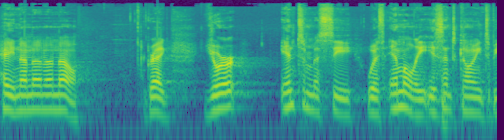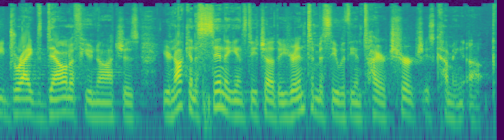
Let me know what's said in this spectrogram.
Hey, no, no, no, no. Greg, your intimacy with Emily isn't going to be dragged down a few notches. You're not going to sin against each other. Your intimacy with the entire church is coming up.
